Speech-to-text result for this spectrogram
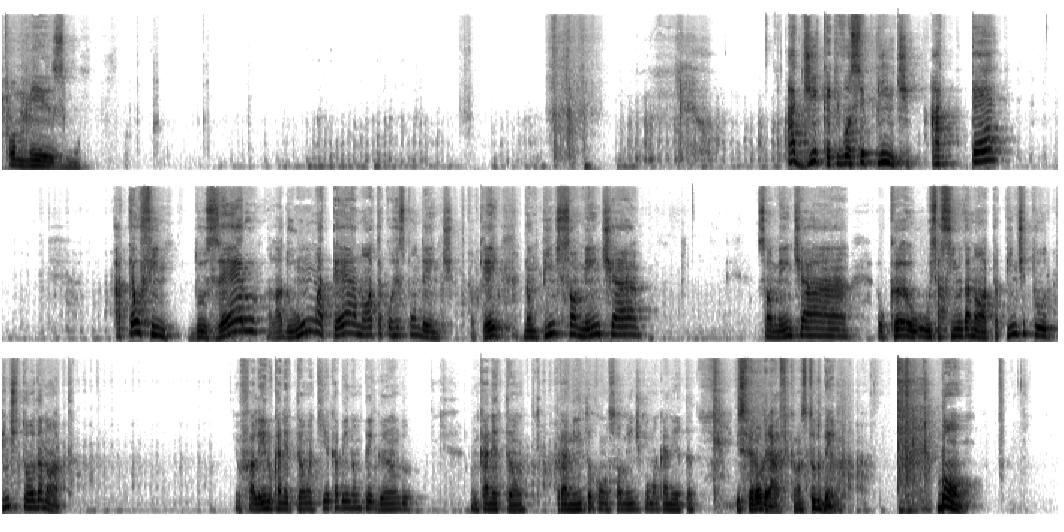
o mesmo. A dica é que você pinte até até o fim, do zero, lá do 1 um até a nota correspondente, ok? Não pinte somente a somente a, o, o espacinho da nota. Pinte tudo, pinte toda a nota. Eu falei no canetão aqui, acabei não pegando um canetão. Para mim, estou somente com uma caneta esferográfica, mas tudo bem. Bom,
